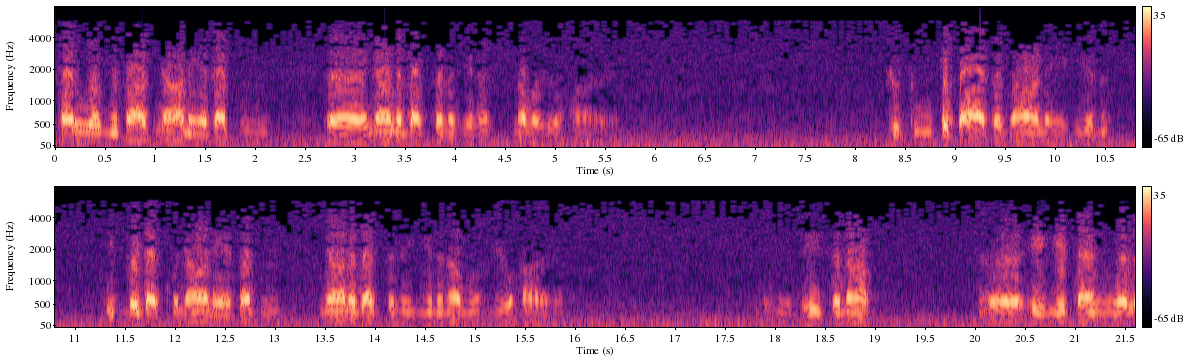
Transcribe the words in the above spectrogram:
සර්වඥතා ඥානයටත් ඥාන දර්ශන කියන නම ව්‍යවහාරය. චුතුපපාත ඥානය කියන දිබ්බචක්ඛ ඥානයටත් ඥාන දර්ශනය කියන නම ව්‍යවහාර වෙනවා. මේ දේශනා ඒ ඒ තැන් වල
